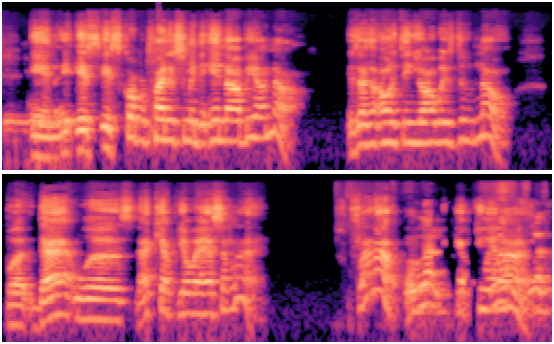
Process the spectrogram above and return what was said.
and it's it's corporal punishment the end all be all? No. Is that the only thing you always do? No. But that was that kept your ass in line, flat out. Well, let, kept you in let, line. Let,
